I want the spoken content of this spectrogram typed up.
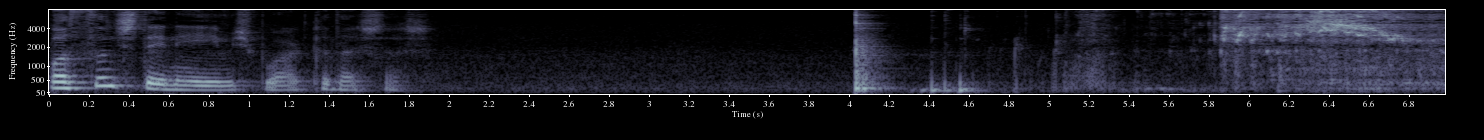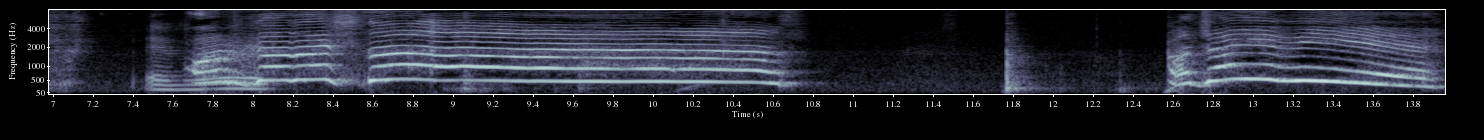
Basınç deneyiymiş bu arkadaşlar. Evet. Arkadaşlar! Acayip iyi.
